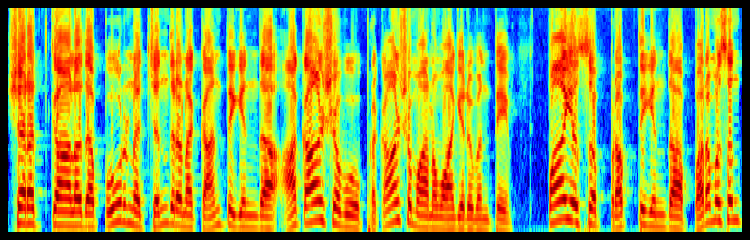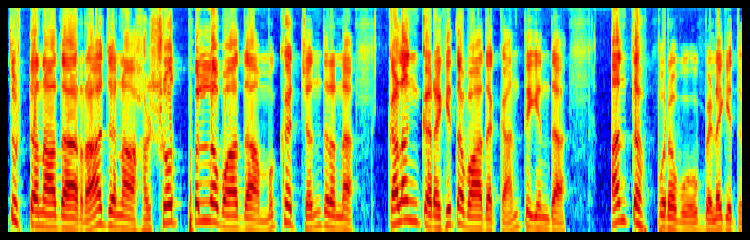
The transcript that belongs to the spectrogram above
ಶರತ್ಕಾಲದ ಪೂರ್ಣ ಚಂದ್ರನ ಕಾಂತಿಯಿಂದ ಆಕಾಶವು ಪ್ರಕಾಶಮಾನವಾಗಿರುವಂತೆ ಪಾಯಸ ಪ್ರಾಪ್ತಿಯಿಂದ ಪರಮಸಂತುಷ್ಟನಾದ ರಾಜನ ಹರ್ಷೋತ್ಫುಲ್ಲವಾದ ಮುಖಚಂದ್ರನ ಕಳಂಕರಹಿತವಾದ ಕಾಂತಿಯಿಂದ ಅಂತಃಪುರವು ಬೆಳಗಿತು.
